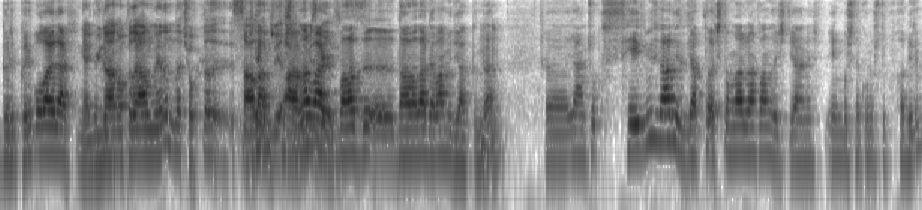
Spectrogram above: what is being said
garip garip olaylar. Yani Bir günahını o kadar almayalım da çok da bir sağlam bir suçlamalar abimiz var. değil. Bazı e, davalar devam ediyor hakkında. hı. E, yani çok sevdiğimiz bir abi. Yaptığı açıklamalarla falan da işte yani en başında konuştuk haberim.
